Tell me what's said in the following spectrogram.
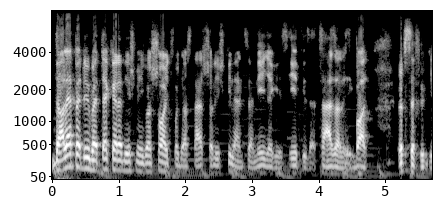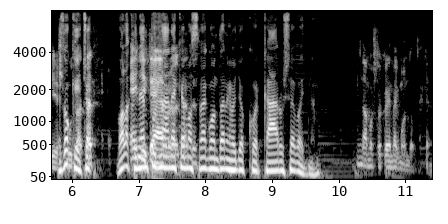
De a lepedőbe tekeredés még a sajtfogyasztással is 94,7%-ban összefüggés. Ez oké, okay, csak valaki nem tudná erről, nekem azt megmondani, hogy akkor káros-e vagy nem? Na most akkor én megmondom neked.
